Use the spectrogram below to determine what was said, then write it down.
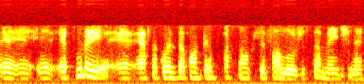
é, é por aí, é essa coisa da contemplação que você falou, justamente, né?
